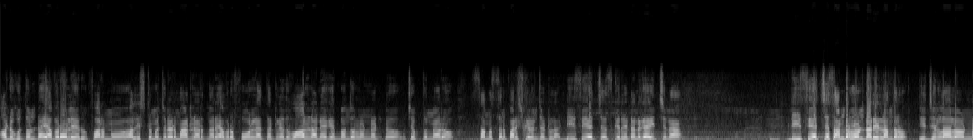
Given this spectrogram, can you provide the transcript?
అడుగుతుంటే ఎవరూ లేరు. ఫర్మ్ వాళ్ళు ఇష్టం వచ్చినట్టు మాట్లాడుతున్నారు. ఎవరు ఫోన్లు ఎత్తట్లేదు. వాళ్ళు అనేక ఇబ్బందులు ఉన్నట్టు చెప్తున్నారు. సమస్యను పరిష్కరించట్ల. డీసీహెచ్ఎస్కి రిటర్న్గా ఇచ్చిన డిసిహెచ్ఎస్ అండర్లో ఉంటారు వీళ్ళందరూ. ఈ జిల్లాలో ఉన్న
